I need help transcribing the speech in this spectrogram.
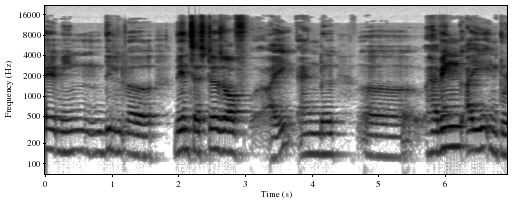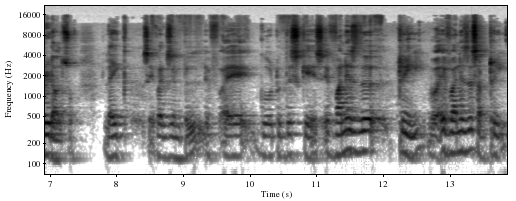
i mean the uh, the ancestors of i and uh, having i included also. Like say for example if i go to this case if one is the tree if one is the subtree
